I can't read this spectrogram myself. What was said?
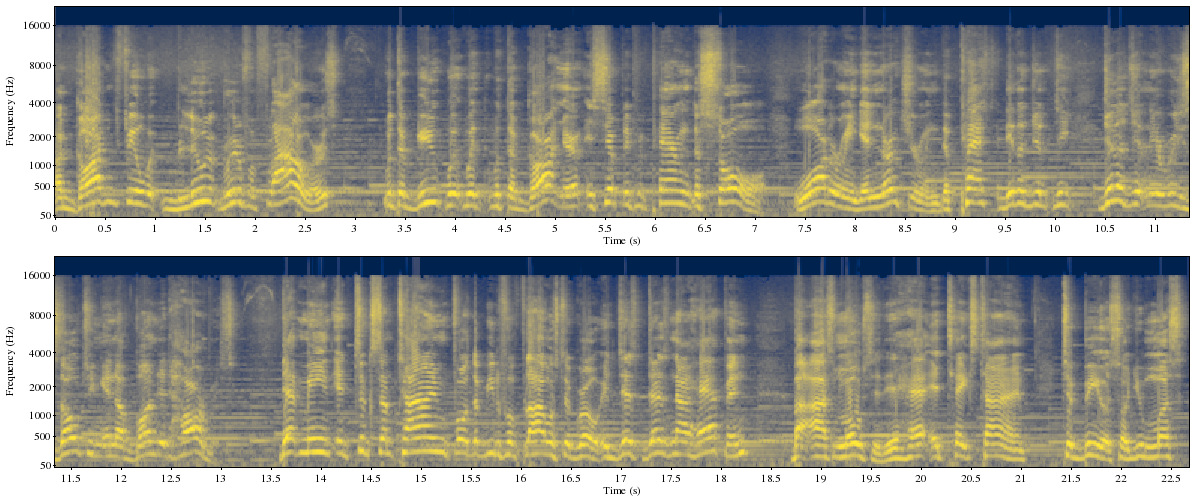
A garden filled with blue, beautiful flowers with the with, with, with the gardener is simply preparing the soil, watering and nurturing the plants diligently, diligently resulting in abundant harvest. That means it took some time for the beautiful flowers to grow. It just does not happen by osmosis. It it takes time to build. So you must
